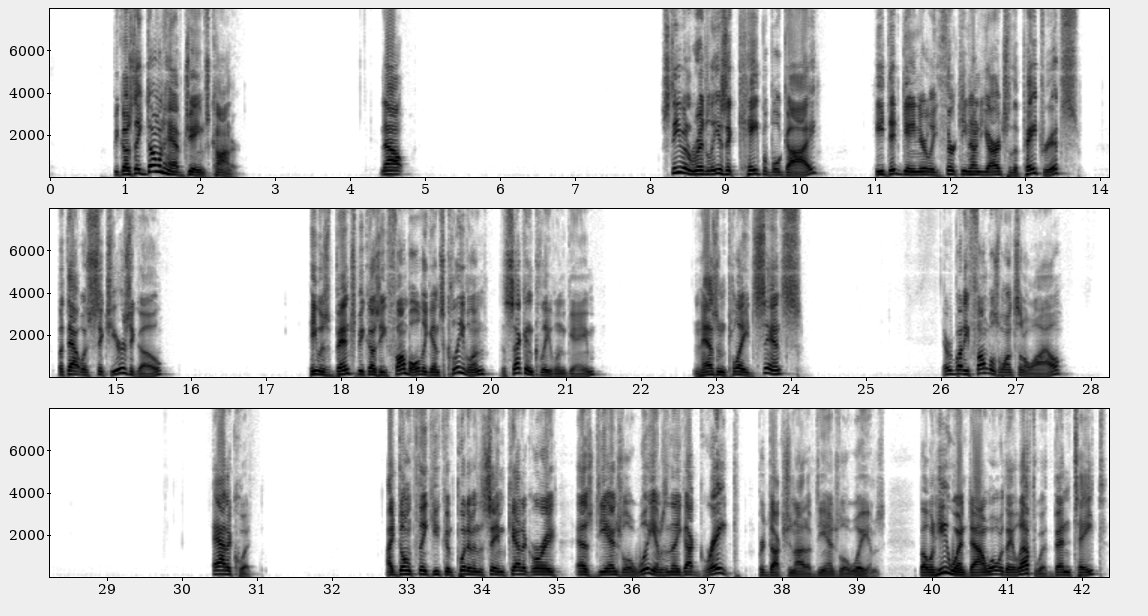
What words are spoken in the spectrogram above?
because they don't have James Conner. Now, Stevan Ridley is a capable guy. He did gain nearly 1,300 yards for the Patriots, but that was six years ago. He was benched because he fumbled against Cleveland, the second Cleveland game, and hasn't played since. Everybody fumbles once in a while. Adequate. I don't think you can put him in the same category as DeAngelo Williams, and they got great production out of DeAngelo Williams. But when he went down, what were they left with? Ben Tate?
